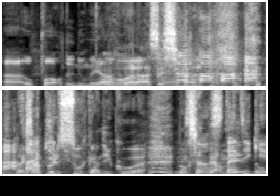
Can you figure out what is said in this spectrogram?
à- à- au port de Nouméa. Voilà, c'est ça. Ouais, c'est un peu le souk hein, du coup. Donc C'est ça permet. Donc,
